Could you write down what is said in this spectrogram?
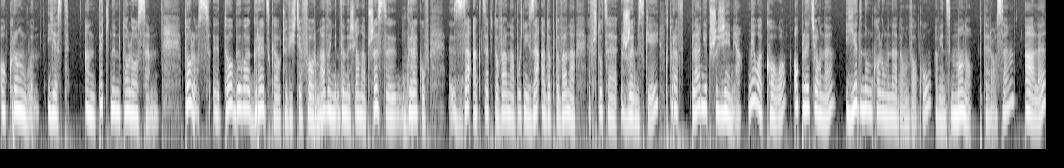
okrągłym. Jest antycznym tolosem. Tolos y, to była grecka oczywiście forma, wymyślona przez y, Greków, zaakceptowana, później zaadoptowana w sztuce rzymskiej, która w planie przyziemia miała koło oplecione jedną kolumnadą wokół, a więc monopterosem, ale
